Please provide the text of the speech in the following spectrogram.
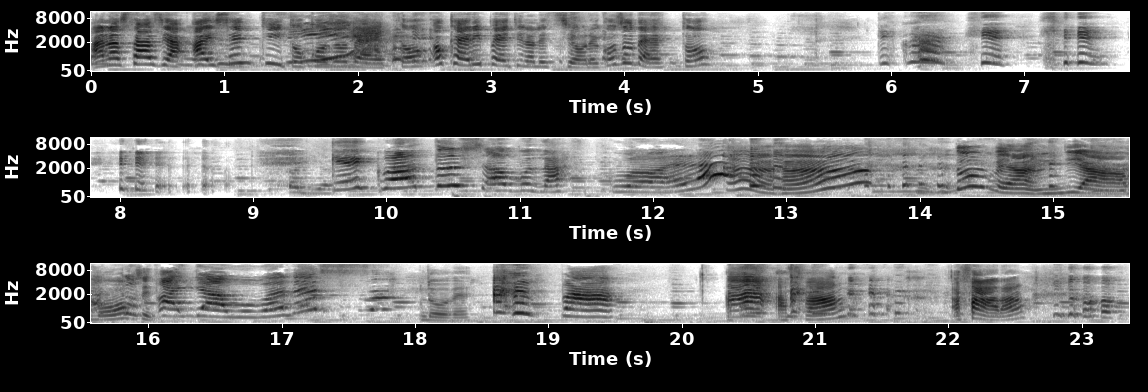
Anastasia, hai sentito cosa ho detto? Ok, ripeti la lezione. Cosa ho detto? Che quando siamo a scuola Ah, Dove andiamo? Sì, andiamo Vanessa Dove? fa A fa? A Fara? no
